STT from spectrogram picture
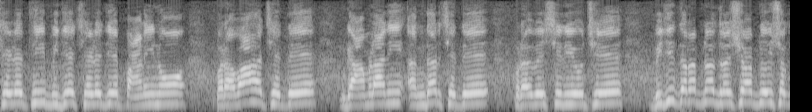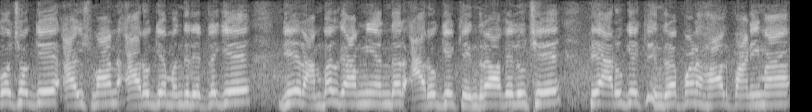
છેડેથી બીજે છેડે જે પાણીનો પ્રવાહ છે તે ગામડાની અંદર છે તે પ્રવેશી રહ્યો છે. બીજી તરફના દ્રશ્યો આપ જોઈ શકો છો કે આયુષ્માન આરોગ્ય મંદિર એટલે કે જે રાંબલ ગામની અંદર આરોગ્ય કેન્દ્ર આવેલું છે. તે આરોગ્ય કેન્દ્ર પણ હાલ પાણીમાં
